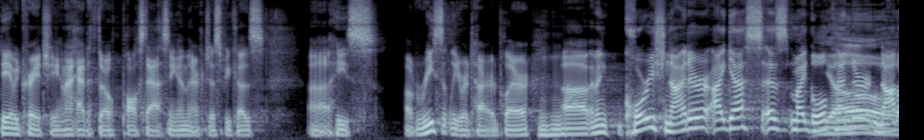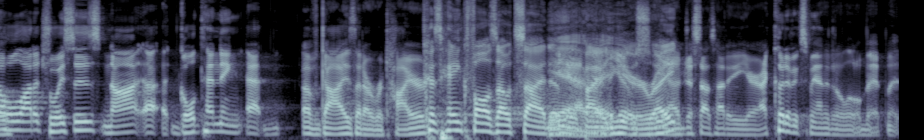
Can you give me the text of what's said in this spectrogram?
David Krejci, and I had to throw Paul Stastny in there just because uh, he's a recently retired player. Mm-hmm. Uh, and then Cory Schneider, I guess, as my goaltender. Yo. Not a whole lot of choices. Not uh, goaltending at of guys that are retired. Because Hank falls outside of Yeah, it by right. a year, was- right? Yeah, just outside of a year. I could have expanded it a little bit, but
